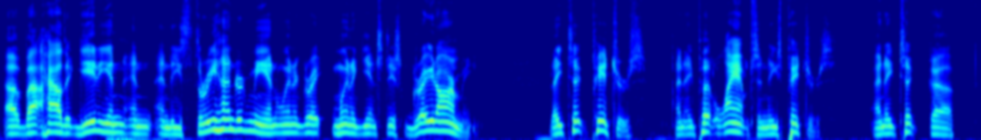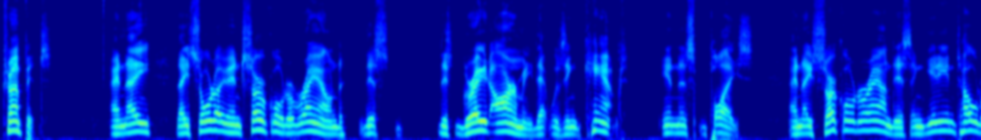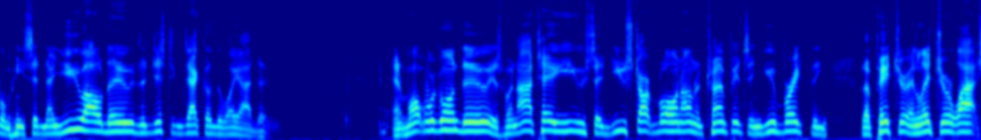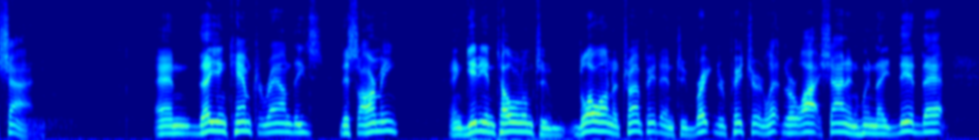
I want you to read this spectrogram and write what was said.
about how that Gideon and, and these 300 men went, great, went against this great army. They took pitchers and they put lamps in these pitchers and they took uh, trumpets and they they sort of encircled around this this great army that was encamped in this place and they circled around this and Gideon told them he said now you all do just exactly the way I do and what we're going to do is when I tell you, said you start blowing on the trumpets and you break the, the pitcher and let your light shine. And they encamped around these this army, and Gideon told them to blow on the trumpet and to break their pitcher and let their light shine. And when they did that,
